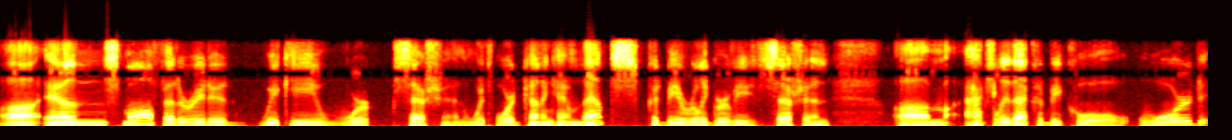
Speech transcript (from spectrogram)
Uh, and Small Federated Wiki Work Session with Ward Cunningham. That could be a really groovy session. Um, actually, that could be cool. Ward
